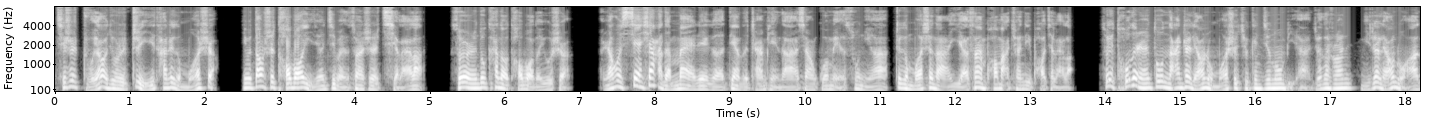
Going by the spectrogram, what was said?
其实主要就是质疑他这个模式，因为当时淘宝已经基本算是起来了。所有人都看到淘宝的优势，然后线下的卖这个电子产品的，像国美、苏宁啊，这个模式呢也算跑马圈地跑起来了。所以投资人都拿这两种模式去跟京东比，觉得说你这两种啊，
